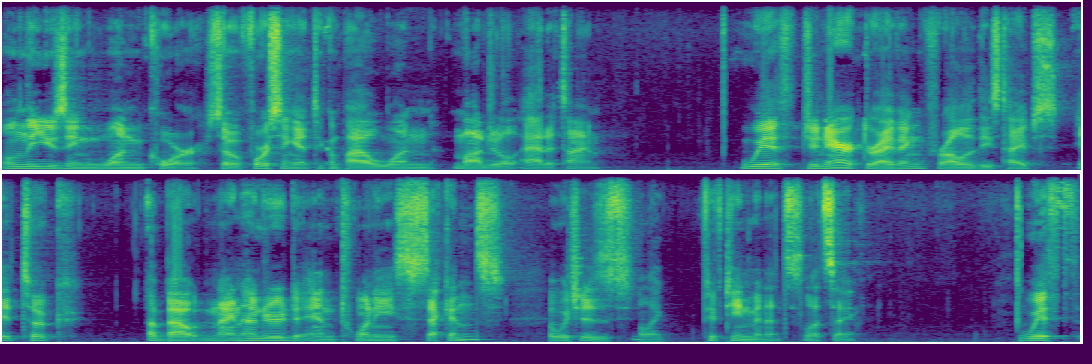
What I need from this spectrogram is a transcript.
only using one core, so forcing it to compile one module at a time. With generic driving for all of these types, it took about 920 seconds, which is like 15 minutes, let's say. With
